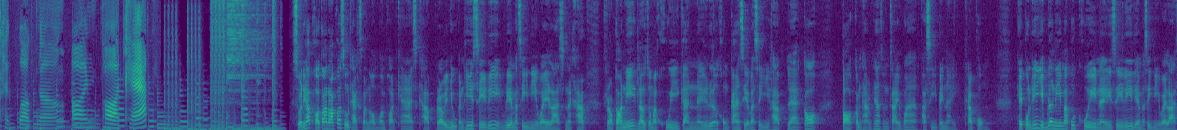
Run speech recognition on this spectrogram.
แท็กบอกน้องออนพอดแคสต์สวัสดีครับ ขอต้อนรับเข้าสู่ Tax บังนอม on podcast ครับ เรายังอยู่กันที่ซีรีส์เรียนภาษีหนีไวรัสนะครับสำหรับตอนนี้เราจะมาคุยกันในเรื่องของการเสียภาษีครับ และก็ตอบคำถามที่น่าสนใจว่าภาษีไปไหนครับผมเหตุผลที่หยิบเรื่องนี้มาพูดคุยในซีรีส์เรียนภาษีหนีไวรัส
